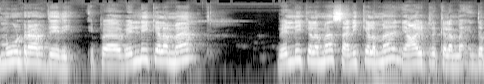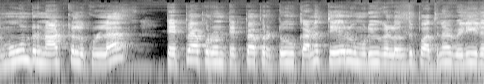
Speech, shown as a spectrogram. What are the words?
மூன்றாம் தேதி. இப்போ வெள்ளிக்கிழமை வெள்ளிக்கிழமை சனிக்கிழமை ஞாயிற்றுக்கிழமை இந்த மூன்று நாட்களுக்குள்ளே TET paper one TET paper டூக்கான தேர்வு முடிவுகள் வந்து பார்த்தீங்கன்னா வெளியிட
